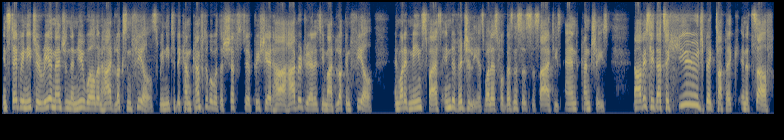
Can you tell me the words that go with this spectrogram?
Instead, we need to reimagine the new world and how it looks and feels. We need to become comfortable with the shifts to appreciate how a hybrid reality might look and feel and what it means for us individually, as well as for businesses, societies, and countries. Now, obviously, that's a huge, big topic in itself.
